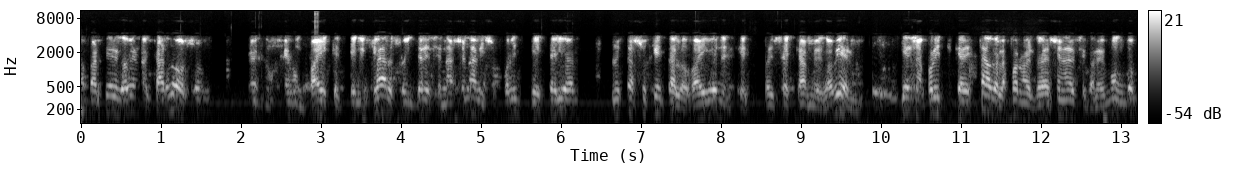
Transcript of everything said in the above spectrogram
a partir del gobierno de Cardoso. Es, un país que tiene claro su interés nacional y su política exterior no está sujeta a los vaivenes que puede ser cambio de gobierno. Y en la política de Estado, la forma de relacionarse con el mundo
